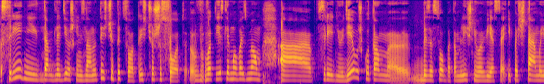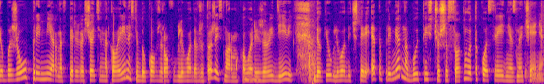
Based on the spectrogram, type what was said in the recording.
средний там, для девушки, не знаю, ну 1500, 1600. Вот если мы возьмем а, среднюю девушку там э, без особо там лишнего веса и посчитаем ее БЖУ, примерно в перерасчете на калорийность, у белков, жиров, углеводов же тоже есть норма калорий, жиры 9, белки, углеводы 4. Это примерно будет 1600. Ну вот такое среднее значение.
